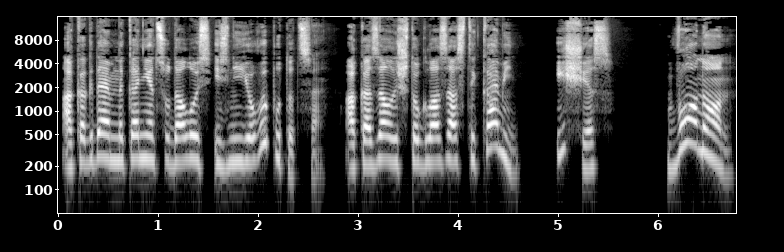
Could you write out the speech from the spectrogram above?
а когда им, наконец, удалось из нее выпутаться, оказалось, что глазастый камень исчез. «Вон он!»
